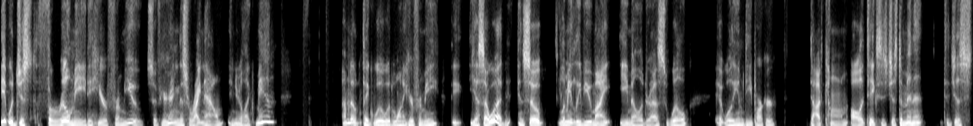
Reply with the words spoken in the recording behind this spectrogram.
it would just thrill me to hear from you. So if you're hearing this right now and you're like, man, I don't think Will would want to hear from me. Yes, I would. And so let me leave you my email address, will at williamdparker.com. All it takes is just a minute to just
